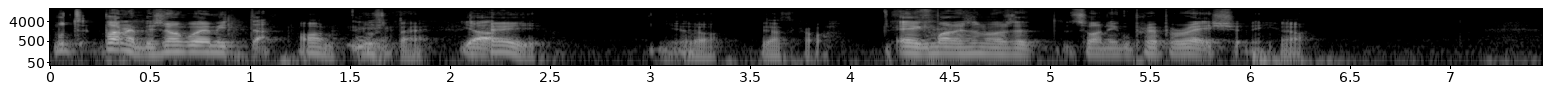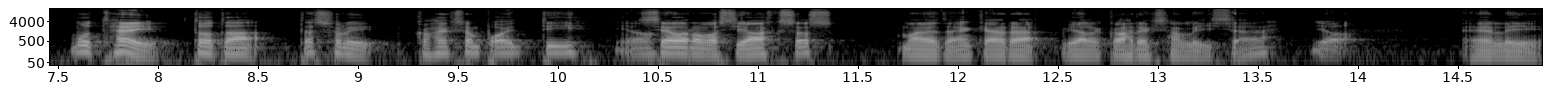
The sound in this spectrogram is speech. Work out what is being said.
Mutta parempi se on kuin ei mitään. On, just näin. Ja- Hei, Joo. joo, jatka vaan. Eikö mä olin sanonut, että se on niinku preparationi. Mut hei, tota, tässä oli kahdeksan pointtia. Joo. Seuraavassa jaksossa mä aion käydä vielä kahdeksan lisää. Joo. Eli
